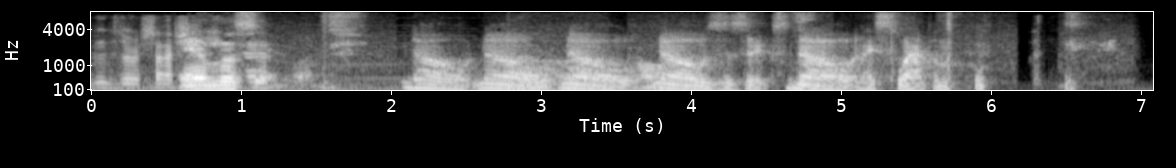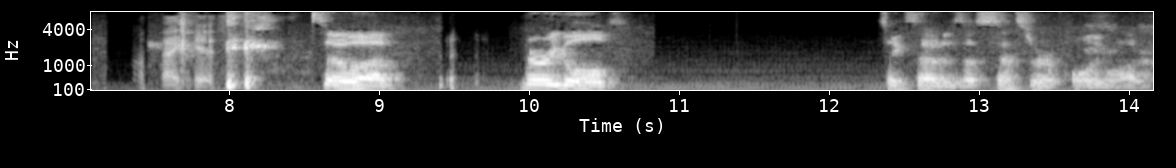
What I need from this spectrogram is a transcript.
didn't Zorsashi And eat the sandwich. No, no, Oh, no, oh. no, Zyzzyx, no, and I slap him. I guess. So, uh, Marigold takes out his uh, censer of holy water.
